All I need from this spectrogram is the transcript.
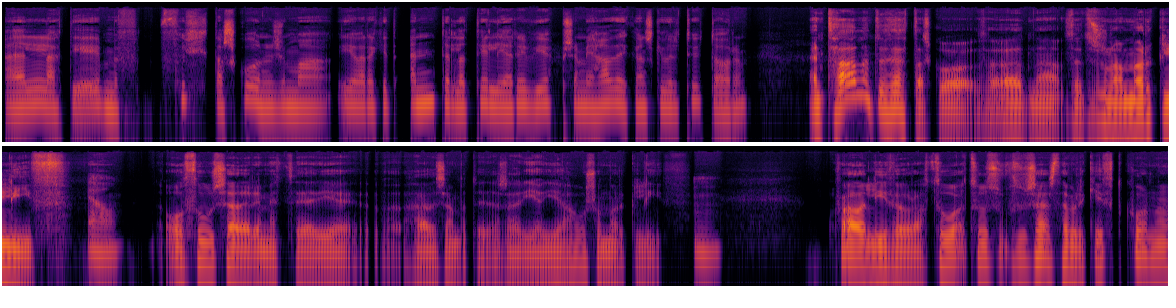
eðlilegt, ég er með fullt af skoðunum sem að ég var ekkit endilega til í að rifja upp sem ég hafði kannski verið 20 árum. En talandu þetta sko, þarna, þetta er svona mörg líf. Já, og þú sagðir einmitt þegar ég hafði sambandið þess að ég já, svo mörg líf Mm. hvaða líf hefur átt? Þú, þú, þú sagðist það verið gift kona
